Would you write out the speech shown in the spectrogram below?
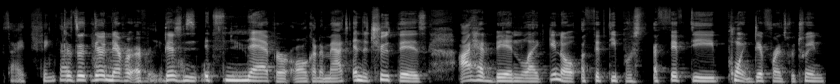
Because I think that's because they're never ever there's it's never all gonna match. And the truth is, I have been like you know a fifty per, a fifty point difference between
